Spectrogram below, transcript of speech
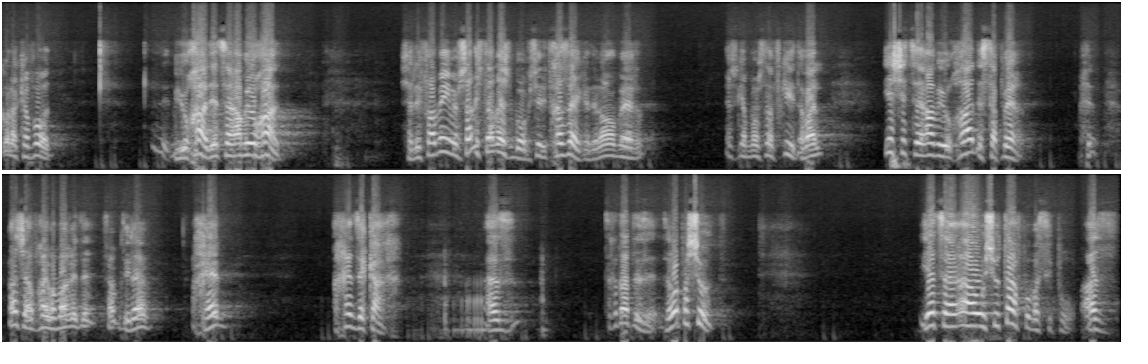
כל הכבוד, מיוחד, יצר רע מיוחד, שלפעמים אפשר להשתמש בו בשביל להתחזק, אני לא אומר, יש גם לא תפקיד, אבל יש יצר רע מיוחד לספר. מה שהרב חיים אמר את זה, שמתי לב, אכן, אכן זה כך. אז צריך לדעת את זה, זה לא פשוט. יצר הרע הוא שותף פה בסיפור, אז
